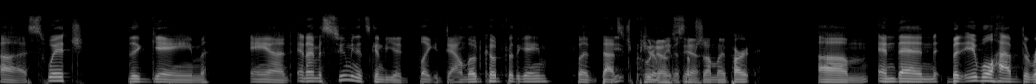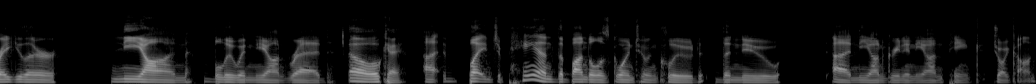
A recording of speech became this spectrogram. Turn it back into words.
uh switch the game and and i'm assuming it's gonna be a like a download code for the game but that's who purely an knows, yeah. assumption on my part um and then but it will have the regular neon blue and neon red oh, okay. uh, but in Japan, the bundle is going to include the new uh, neon green and neon pink Joy-Con.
